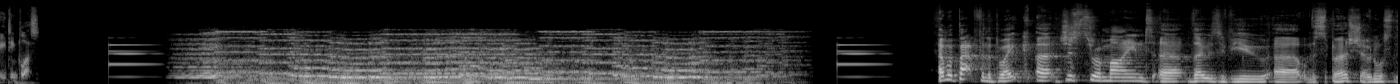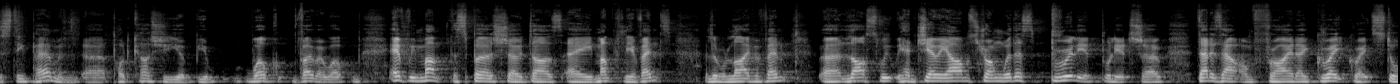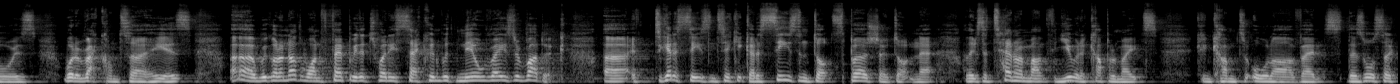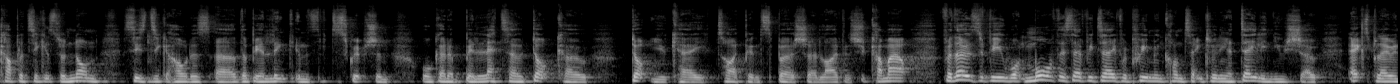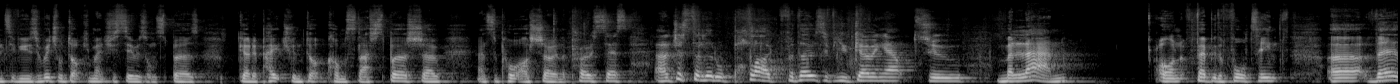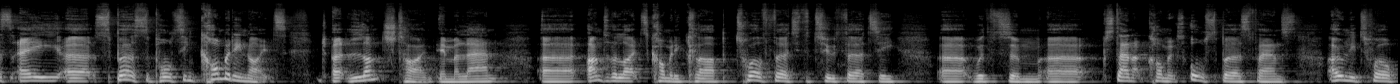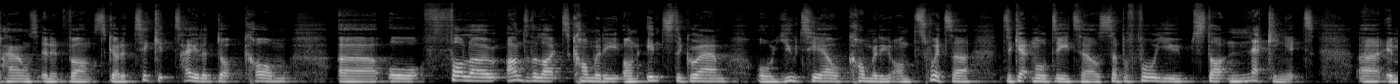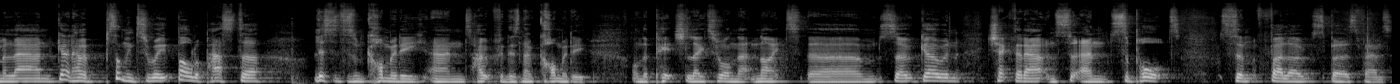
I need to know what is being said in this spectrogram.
18 plus. And we're back from the break. Uh, just to remind uh, those of you uh, on the Spurs show and also the Steve Perryman uh, podcast, you, you're, you're welcome, very, very welcome. Every month, the Spurs show does a monthly event, a little live event. Uh, last week, we had Gerry Armstrong with us. Brilliant, brilliant show. That is out on Friday. Great, great stories. What a raconteur he is. Uh, we've got another one, February the 22nd, with Neil Razor Ruddock. Uh, if, to get a season ticket, go to season.spursshow.net. I think it's a tenner a month. You and a couple of mates can come to all our events. There's also a couple of tickets for non-season ticket holders. Uh, there'll be a link in the description, or go to billetto.co uk type in Spurs Show Live and should come out. For those of you who want more of this every day for premium content, including a daily news show, ex-player interviews, original documentary series on Spurs, go to patreon.com slash Spurs Show and support our show in the process. And just a little plug for those of you going out to Milan on February the 14th. Uh, there's a uh, Spurs supporting comedy night at lunchtime in Milan uh, Under the Lights Comedy Club, 12.30 to 2.30, uh, with some uh, stand-up comics, all Spurs fans. Only £12 in advance. Go to tickettailor.com uh, or follow Under the Lights Comedy on Instagram or UTL Comedy on Twitter to get more details. So before you start necking it uh, in Milan, go and have something to eat, bowl of pasta, listen to some comedy, and hopefully there's no comedy on the pitch later on that night. Um, so go and check that out and, and support some fellow Spurs fans.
